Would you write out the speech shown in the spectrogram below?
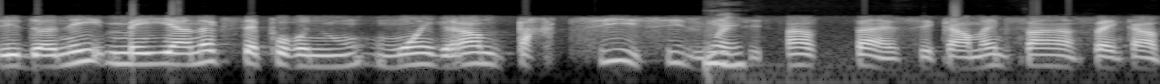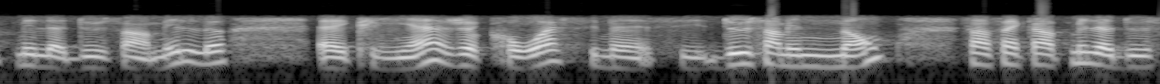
des données, mais il y en a qui c'était pour une moins grande partie. Ici, lui, c'est quand même 150 000 à 200 000 là, euh, clients, je crois. C'est 200 000 noms, 150 000 à 200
